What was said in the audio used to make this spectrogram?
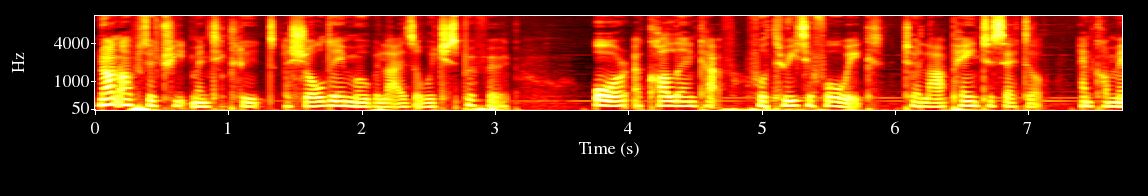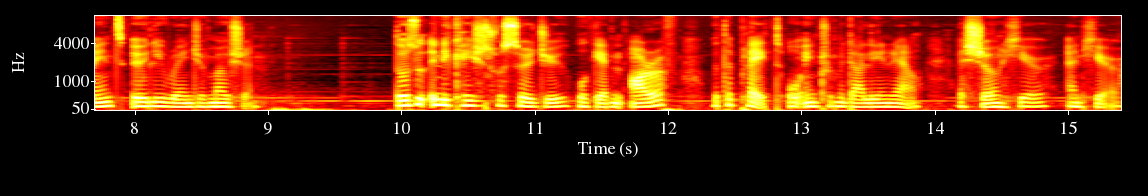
Non-operative treatment includes a shoulder immobilizer, which is preferred, or a collar and cuff for three to four weeks to allow pain to settle and commence early range of motion. Those with indications for surgery will get an ORIF with a plate or intramedullary nail, as shown here and here.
